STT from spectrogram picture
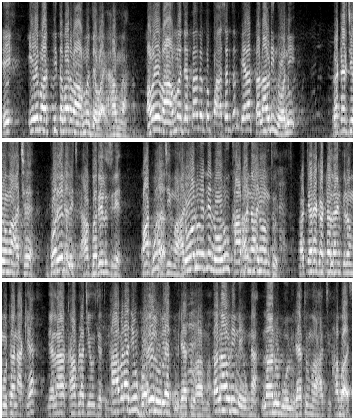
એ એ વાતથી તમારા વાહમાં જવાય. હા માં હવે વાહમાં જતા તો પાછળ છે ને પેલા તલાવડી નોની. ગટર જેવો માં છે. ભરેલું. હા ભરેલું જ રે. પાકું? હાજી. માં, નોનું એટલે નોનું ખાબડ નાનું નાખ્યું. અત્યારે ગટર લાઈન પેલો મોટા નાખ્યા. પેલા ખાબડા જેવું જ હતું. ખાબડા જેવું ભરેલું રહેતું. રહેતું હા માં. તલાવડી નહીં ના. નાનું બોલું. રહેતું માં હાજી હા બસ.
